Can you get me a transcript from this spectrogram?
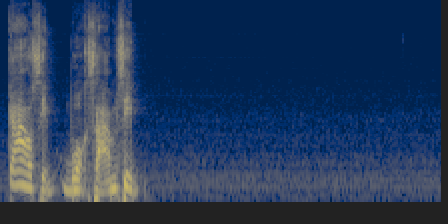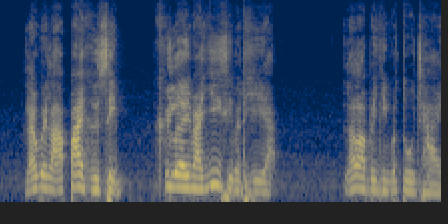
90 บวก 30 แล้วเวลาป้ายคือ 10 คือเลยมา 20 นาทีอะแล้วเราไปยิงประตูชัย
